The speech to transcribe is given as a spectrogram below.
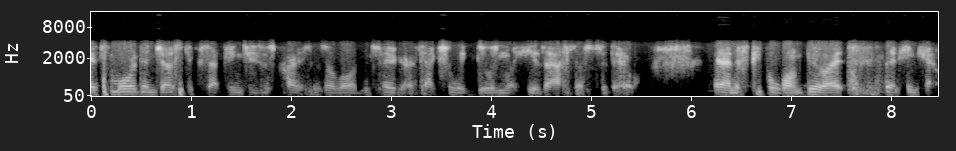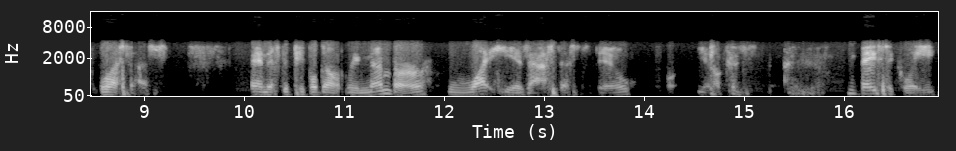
it's more than just accepting Jesus Christ as our Lord and Savior. It's actually doing what He has asked us to do. And if people won't do it, then He can't bless us. And if the people don't remember what He has asked us to do, you know, because basically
